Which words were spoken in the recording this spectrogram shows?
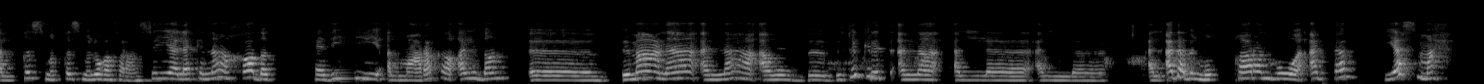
القسم قسم لغة فرنسية لكنها خاضت هذه المعركة أيضا بمعنى أنها أو بفكرة أن الأدب المقارن هو أدب يسمح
